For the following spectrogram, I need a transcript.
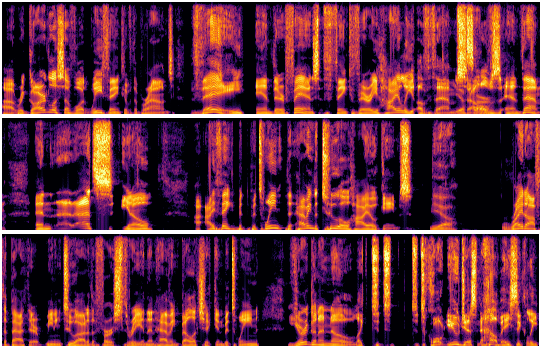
Uh, regardless of what we think of the Browns, they and their fans think very highly of themselves and them. And uh, that's, you know, I, I think be- between the, having the two Ohio games yeah, right off the bat there, meaning two out of the first three, and then having Belichick in between, you're going to know, like to, to, to quote you just now, basically,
